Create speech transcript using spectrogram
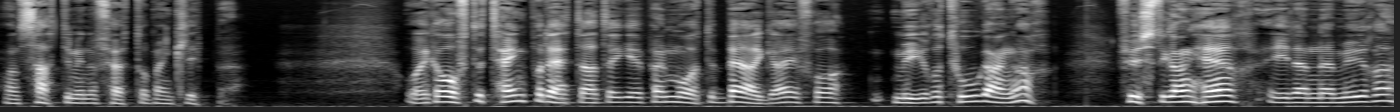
og han satte mine føtter på en klippe. Og jeg har ofte tenkt på dette, at jeg er på en måte berga ifra myra to ganger. Første gang her i denne myra,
